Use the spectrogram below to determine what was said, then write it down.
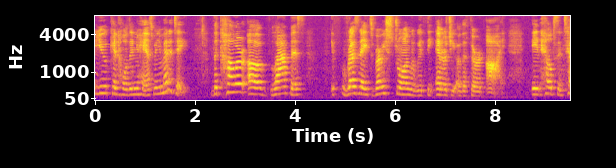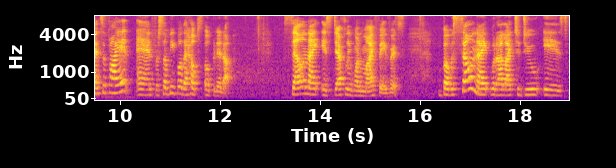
you can hold it in your hands when you meditate. The color of lapis resonates very strongly with the energy of the third eye. It helps intensify it, and for some people that helps open it up. Selenite is definitely one of my favorites. But with selenite, what I like to do is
